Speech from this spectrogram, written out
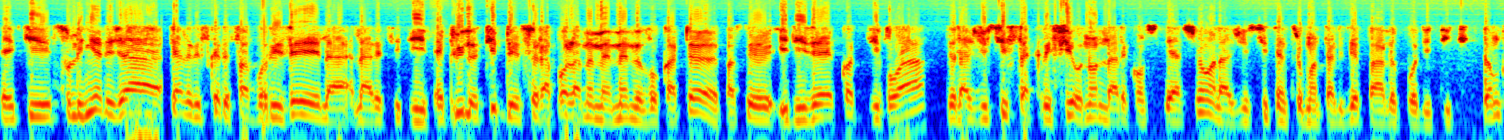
et qui soulignait déjà qu'elle risquait de favoriser la, la, récidive. Et puis le titre de ce rapport-là même est même évocateur parce qu'il disait Côte d'Ivoire de la justice sacrifiée au nom de la réconciliation à la justice instrumentalisée par le politique. Donc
